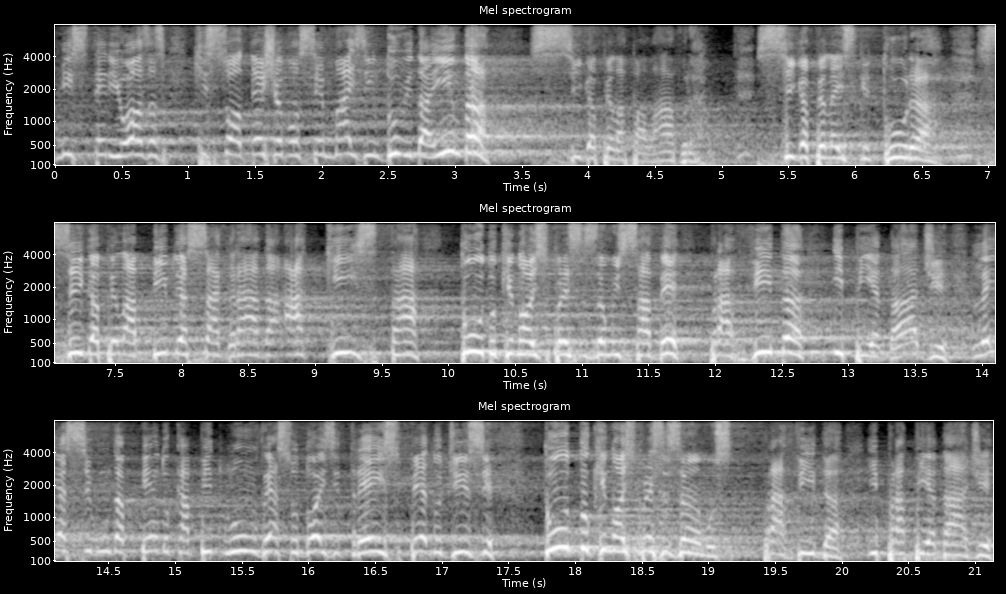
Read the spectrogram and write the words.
misteriosas que só deixa você mais em dúvida ainda. Siga pela palavra, siga pela Escritura, siga pela Bíblia Sagrada. Aqui está tudo que nós precisamos saber para vida e piedade. Leia 2 Pedro capítulo 1, verso 2 e 3. Pedro disse: tudo que nós precisamos para a vida e para a piedade,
